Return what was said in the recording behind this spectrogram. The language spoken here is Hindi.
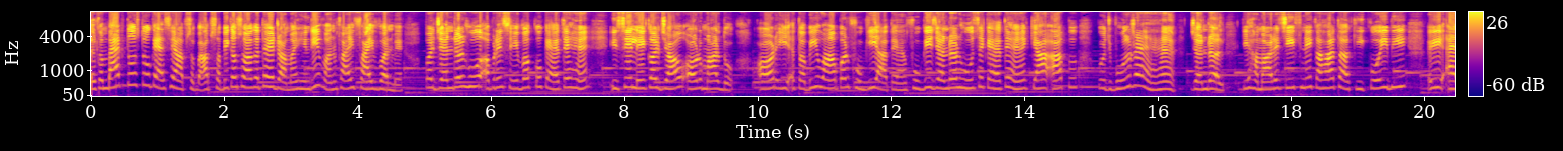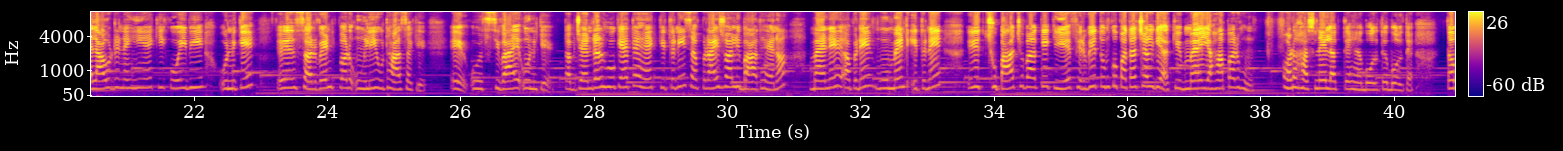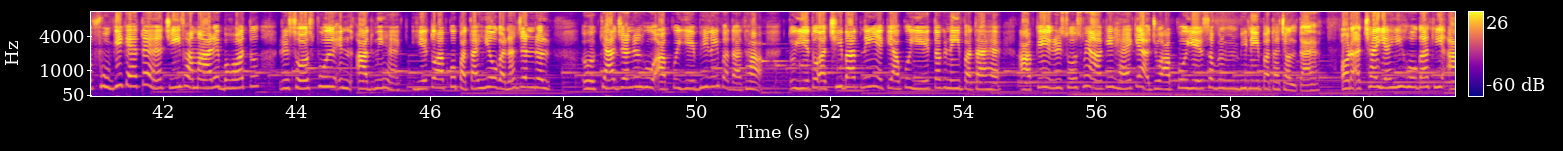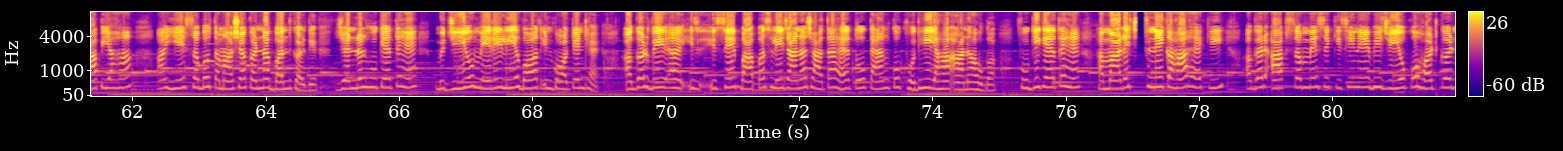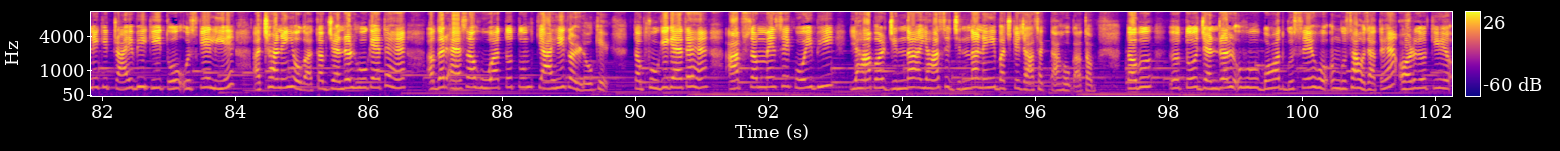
वेलकम बैक दोस्तों। कैसे आप सब? आप सभी का स्वागत है ड्रामा हिंदी 1551 में। पर जनरल हु अपने सेवक को कहते हैं, इसे लेकर जाओ और मार दो। और तभी वहाँ पर फुगी आते हैं। फुगी जनरल हु से कहते हैं, क्या आप कुछ भूल रहे हैं? जनरल, कि हमारे चीफ ने कहा था कि कोई भी अलाउड नहीं है कि कोई भी उनके सर्वेंट पर उंगली उठा सके। ए, सिवाय उनके। तब जनरल हु कहते हैं कितनी सरप्राइज़ वाली बात है ना? मैंने अपने मूवमेंट इतने छुपा छुपा के किए फिर भी तुमको पता चल गया कि मैं यहाँ पर हूँ। और हंसने लगते हैं बोलते बोलते तब फूगी कहते हैं चीफ हमारे बहुत रिसोर्सफुल आदमी हैं। ये तो आपको पता ही होगा ना जनरल क्या जनरल हूँ आपको ये भी नहीं पता था तो ये तो अच्छी बात नहीं है कि आपको ये तक नहीं पता है। आपके रिसोर्स में आखिर है क्या जो आपको ये सब भी नहीं पता चलता है? और अच्छा यही होगा कि आप यहाँ ये सब तमाशा करना बंद कर दे। जनरल हु कहते हैं जियो मेरे लिए बहुत इम्पोर्टेंट है। अगर वे इस, इसे वापस ले जाना चाहता है तो कैंग को खुद ही यहाँ आना होगा। फूगी कहते हैं हमारे ने कहा है कि अगर आप सब में से किसी ने भी जियो को हर्ट करने की ट्राई भी की तो उसके लिए अच्छा नहीं होगा। तब जनरल हु कहते हैं, अगर ऐसा हुआ तो तुम क्या ही कर लोगे? तब फूगी कहते हैं, आप सब में से कोई भी यहाँ पर ज़िंदा, यहाँ से ज़िंदा नहीं बच के जा सकता होगा। तब तब तो जनरल हु बहुत गुस्से हो, गुस्सा हो जाते हैं और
